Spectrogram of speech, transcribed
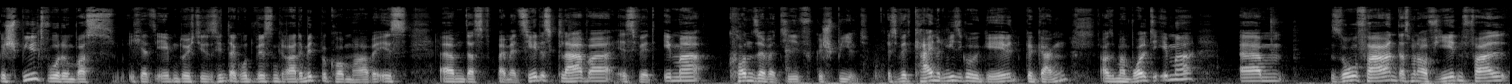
gespielt wurde und was ich jetzt eben durch dieses Hintergrundwissen gerade mitbekommen habe, ist, ähm, dass bei Mercedes klar war, es wird immer konservativ gespielt. Es wird kein Risiko gegangen. Also man wollte immer ähm, so fahren, dass man auf jeden Fall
